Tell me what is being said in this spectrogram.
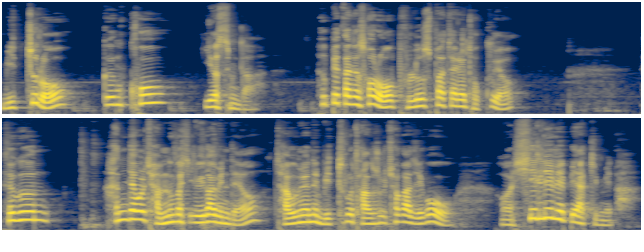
밑으로 끊고 이었습니다 흑백까지 서로 블루 스팟자리를 뒀고요. 흑은 한 점을 잡는 것이 일감인데요. 잡으면 밑으로 단수를 쳐가지고 어, 실리를 빼앗깁니다.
